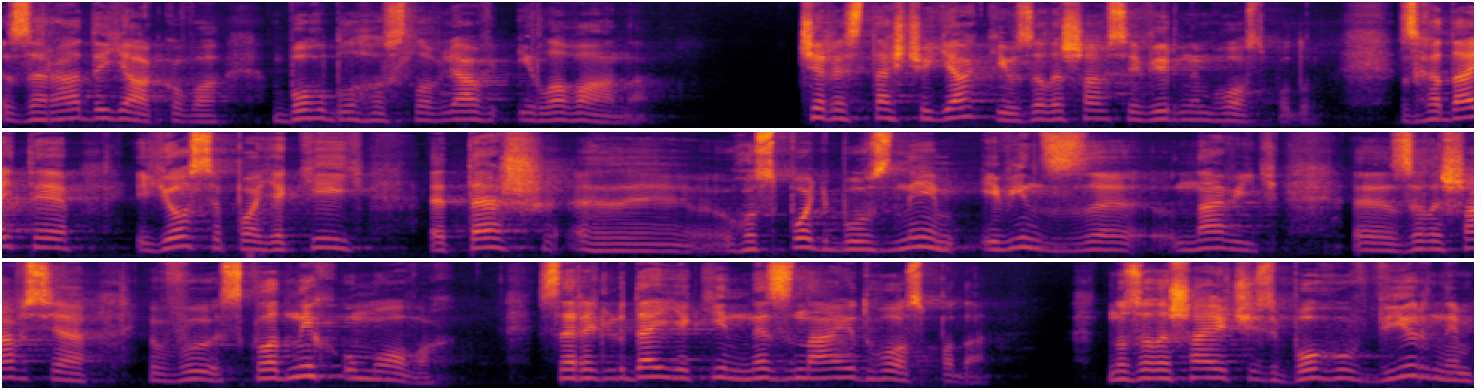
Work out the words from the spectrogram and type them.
заради Якова Бог благословляв і Лавана. Через те, що Яків залишався вірним Господу. Згадайте Йосипа, який е, теж е, Господь був з ним, і він навіть е, залишався в складних умовах серед людей, які не знають Господа. Но залишаючись Богу вірним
